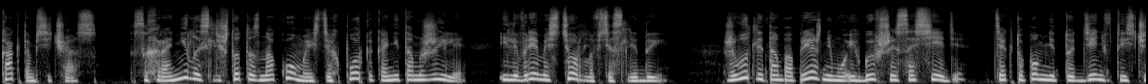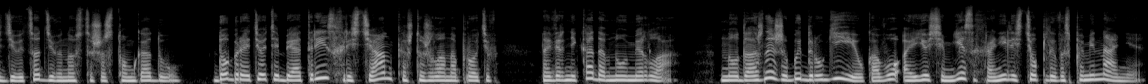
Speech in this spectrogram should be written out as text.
Как там сейчас? Сохранилось ли что-то знакомое с тех пор, как они там жили — или время стерло все следы? Живут ли там по-прежнему их бывшие соседи, те, кто помнит тот день в 1996 году? Добрая тетя Беатрис, христианка, что жила напротив, наверняка давно умерла. Но должны же быть другие, у кого о ее семье сохранились теплые воспоминания.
